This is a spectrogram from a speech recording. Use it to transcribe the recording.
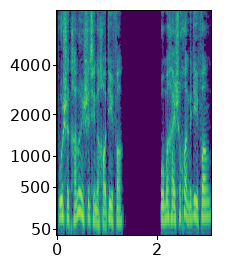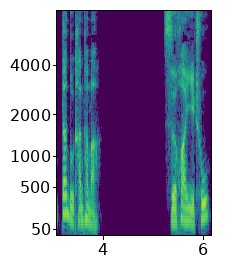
不是谈论事情的好地方，我们还是换个地方单独谈谈吧。此话一出，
